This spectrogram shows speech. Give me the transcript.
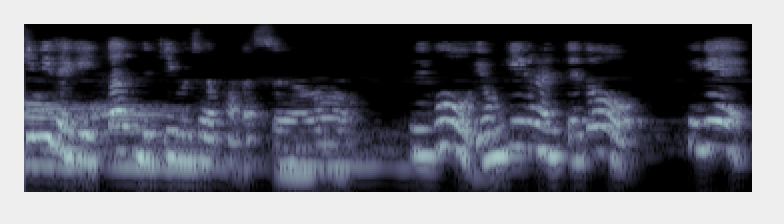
힘이 되게 있다는 느낌을 제가 받았어요. 그리고 연기를 할 때도 되게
